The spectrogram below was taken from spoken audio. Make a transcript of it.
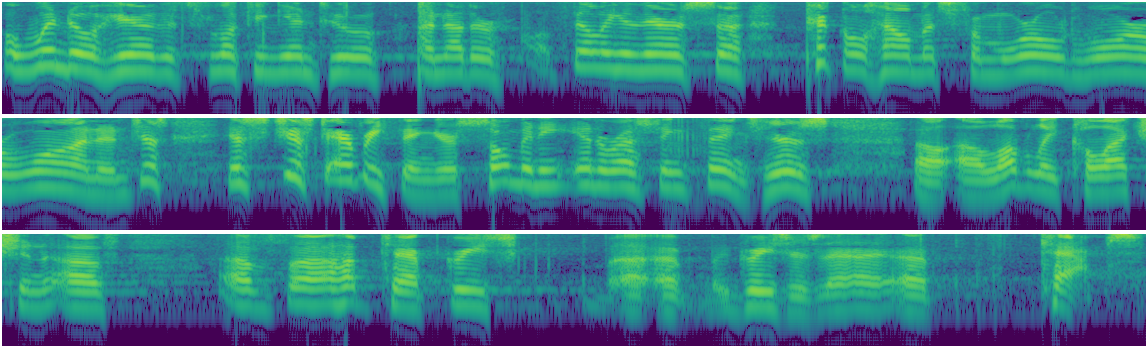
a window here that's looking into another building, and there's uh, pickle helmets from World War One, and just it's just everything. There's so many interesting things. Here's a, a lovely collection of of uh, hubcap grease uh, uh greasers, uh, uh, caps,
